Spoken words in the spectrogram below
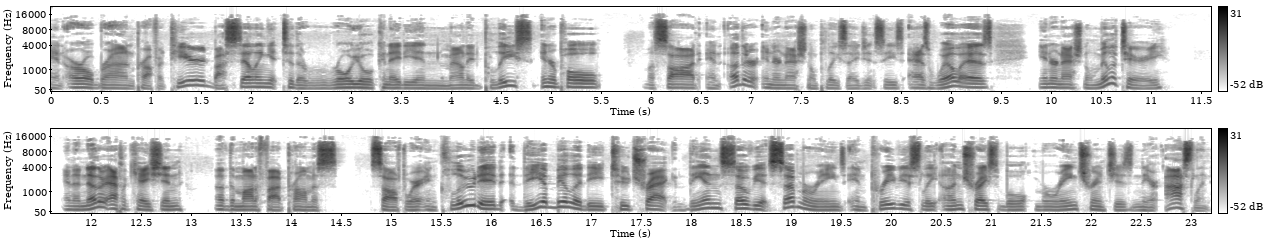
and Earl Brian profiteered by selling it to the Royal Canadian Mounted Police, Interpol, Mossad, and other international police agencies, as well as international military. And another application of the modified PROMIS software included the ability to track then Soviet submarines in previously untraceable marine trenches near Iceland.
